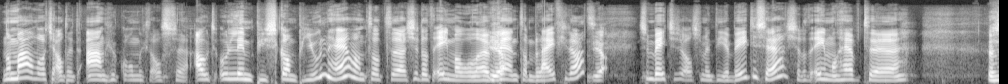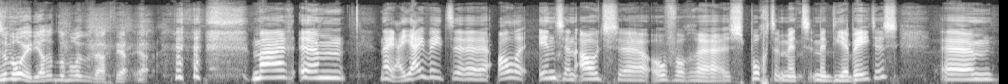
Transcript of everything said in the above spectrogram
normaal word je altijd aangekondigd als uh, oud-Olympisch kampioen. Hè? Want dat, als je dat eenmaal bent, dan blijf je dat. Ja. Het is een beetje zoals met diabetes. Hè? Als je dat eenmaal hebt... Dat is een mooie, die had ik nog nooit bedacht. Ja, ja. maar... Um, nou ja, jij weet alle ins en outs over sporten met, met diabetes. Um,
